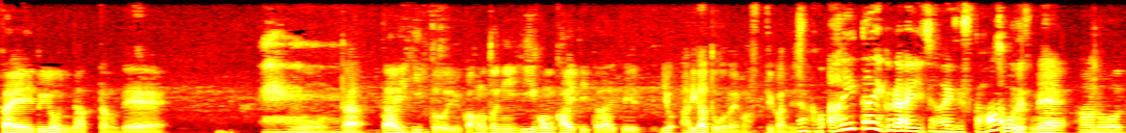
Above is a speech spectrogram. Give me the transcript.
伝えるようになったので、もうだ、大ヒットというか、本当にいい本書いていただいて、よ、ありがとうございますっていう感じでした。なんか会いたいぐらいじゃないですか？そうですね。あの、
